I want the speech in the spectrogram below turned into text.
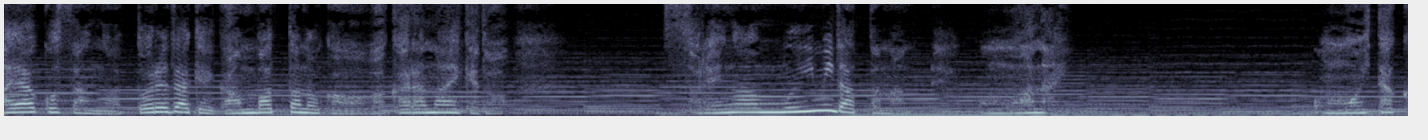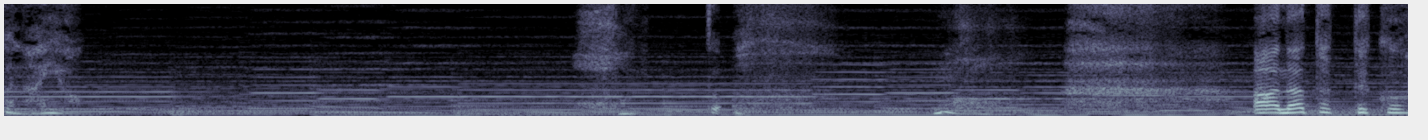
綾子さんがどれだけ頑張ったのかはわからないけど、それが無意味だったなんて思わない。思いたくないよ。ほんと。もう、あなたって子は。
